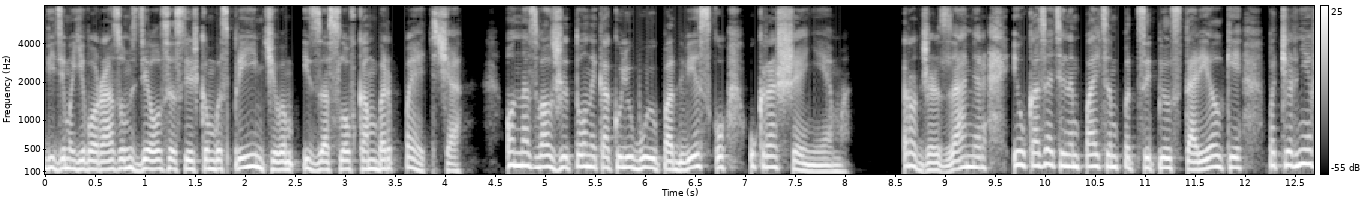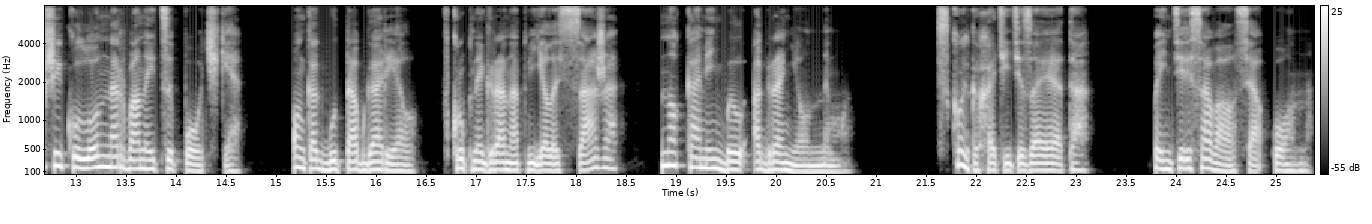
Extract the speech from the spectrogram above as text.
Видимо, его разум сделался слишком восприимчивым из-за слов Камберпэтча. Он назвал жетоны, как и любую подвеску, украшением. Роджер замер и указательным пальцем подцепил с тарелки почерневший кулон на рваной цепочке. Он как будто обгорел. В крупный гранат въелась сажа, но камень был ограненным. «Сколько хотите за это?» — поинтересовался он.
